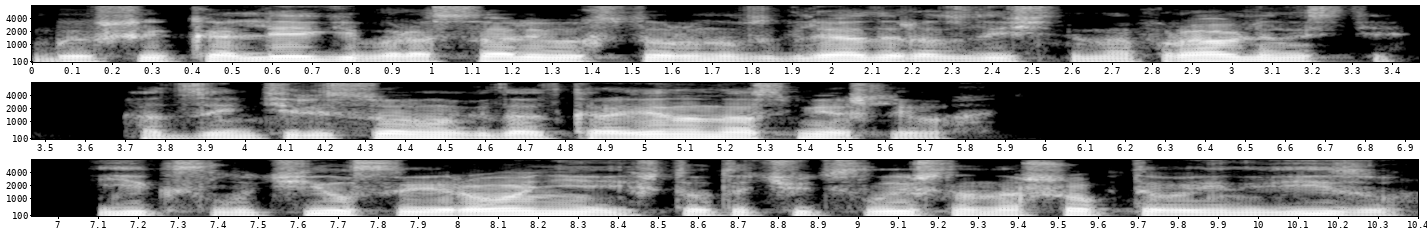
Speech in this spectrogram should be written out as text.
Бывшие коллеги бросали в их сторону взгляды различной направленности, от заинтересованных до откровенно насмешливых. Икс случился иронией, что-то чуть слышно нашептывая инвизу.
